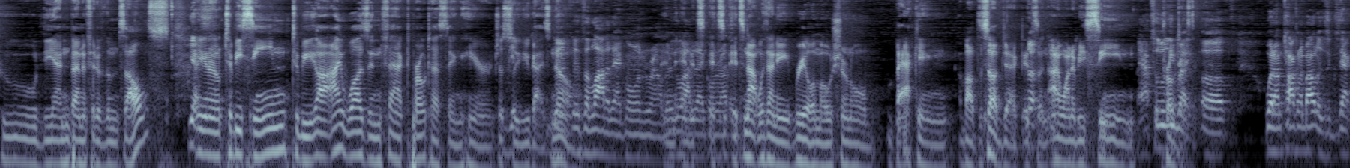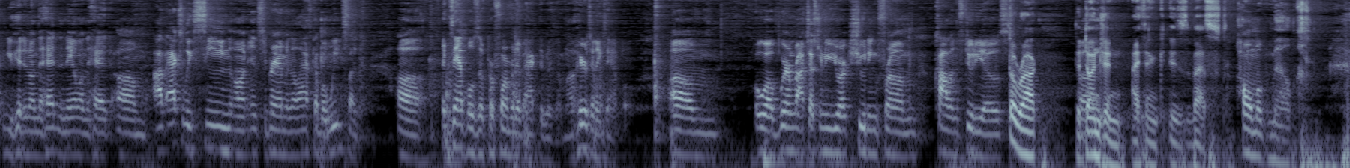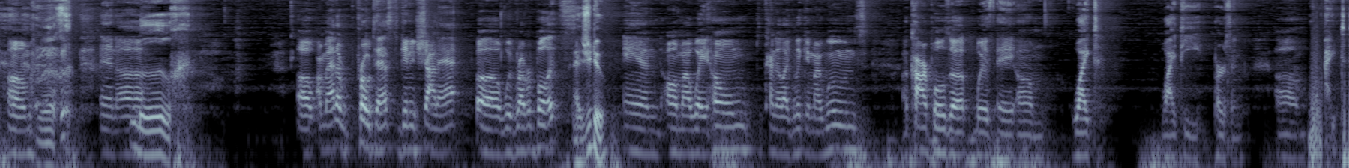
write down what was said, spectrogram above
to the end benefit of themselves Yeah, you know to be seen to be i was in fact protesting here just so you guys know there's a lot of that going around. There's and, a lot and of it's that going it's, around. it's not with any real emotional backing about the subject. It's an I want to be seen. Absolutely right. Uh, what I'm talking about is exactly you hit it on the head, the nail on the head. Um, I've actually seen on Instagram in the last couple of weeks like uh, examples of performative activism. Uh, here's an example. Um, well, we're in Rochester, New York, shooting from Collins Studios, The Rock, the Uh, dungeon, I think, is the best. home of milk. Um, and uh, uh, I'm at a protest, getting shot at uh, with rubber bullets. As you do. and on my way home, kind of like licking my wounds, a car pulls up with a um, white YT person. Um, White,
